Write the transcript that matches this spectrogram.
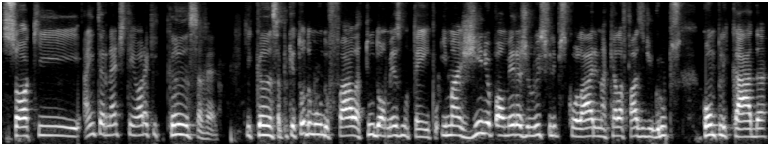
Só que a internet tem hora que cansa, velho que cansa, porque todo mundo fala tudo ao mesmo tempo. Imagine o Palmeiras de Luiz Felipe Scolari naquela fase de grupos complicada.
